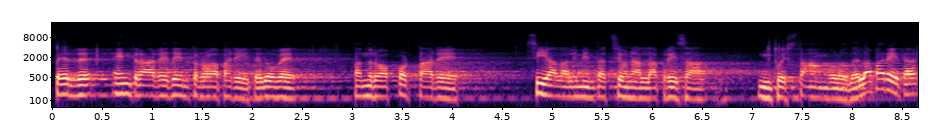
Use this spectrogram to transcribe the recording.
per entrare dentro la parete dove andrò a portare sia l'alimentazione alla presa in quest'angolo della parete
